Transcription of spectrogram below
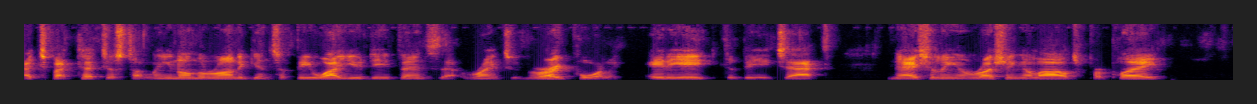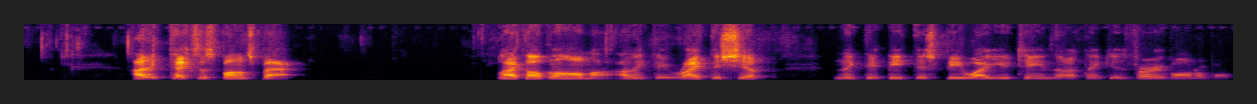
I expect Texas to lean on the run against a BYU defense that ranks very poorly, 88 to be exact, nationally in rushing allowed per play. I think Texas bounce back. Like Oklahoma, I think they right the ship I think they beat this BYU team that I think is very vulnerable.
